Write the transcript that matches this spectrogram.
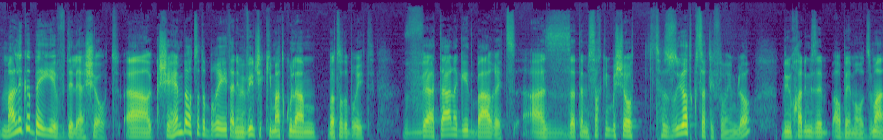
מה לגבי הבדלי השעות? Uh, כשהם בארצות הברית, אני מבין שכמעט כולם בארצות הברית, ואתה נגיד בארץ, אז אתם משחקים בשעות הזויות קצת לפעמים, לא? במיוחד אם זה הרבה מאוד זמן.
